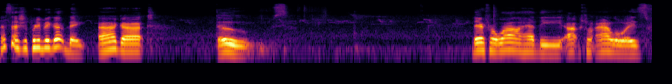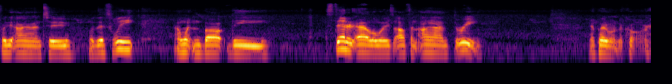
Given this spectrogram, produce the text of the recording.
that's actually a pretty big update. I got those. There for a while I had the optional alloys for the Ion 2. Well this week I went and bought the standard alloys off an Ion 3 and put them on the car.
